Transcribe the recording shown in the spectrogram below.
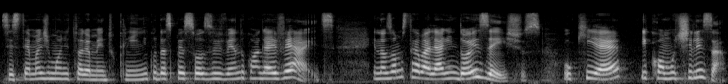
Sistema de Monitoramento Clínico das Pessoas Vivendo com HIV AIDS. E nós vamos trabalhar em dois eixos, o que é e como utilizar.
